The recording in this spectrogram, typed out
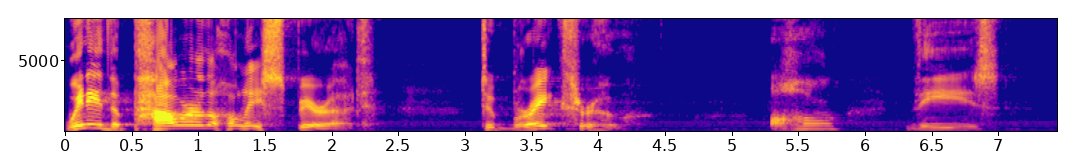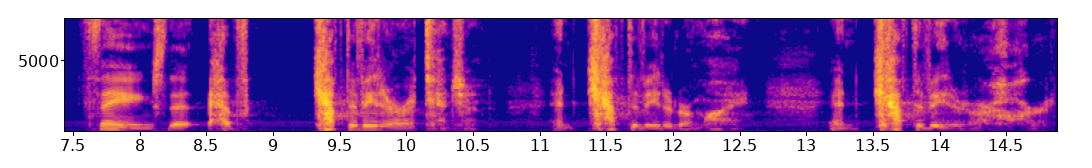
We need the power of the Holy Spirit to break through all these things that have captivated our attention and captivated our mind and captivated our heart.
